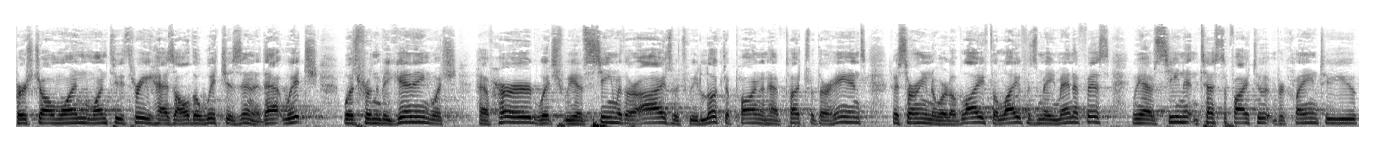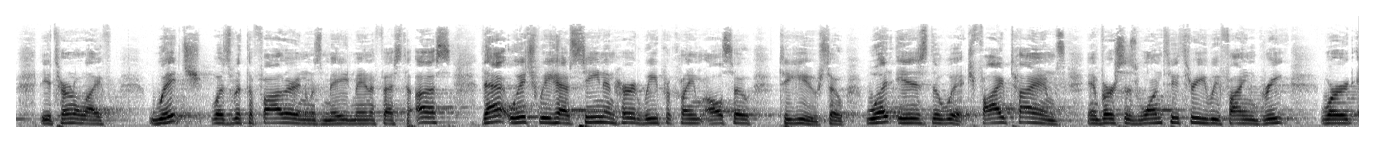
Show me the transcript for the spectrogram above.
1 John 1 1 through 3 has all the whiches in it. That which was from the beginning, which have heard, which we have seen with our eyes, which we looked upon and have touched with our hands concerning the word of life. The life was made manifest. We have seen it and testified to it and proclaimed to you the eternal life, which was with the Father and was made manifest to us. That which we have seen and heard, we proclaim also to you. So, what is the which? Five times in verses 1 through 3, we find Greek word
